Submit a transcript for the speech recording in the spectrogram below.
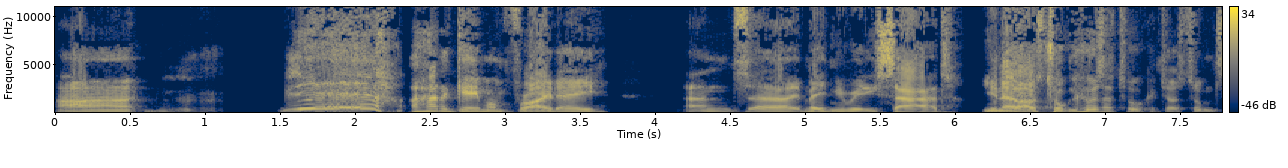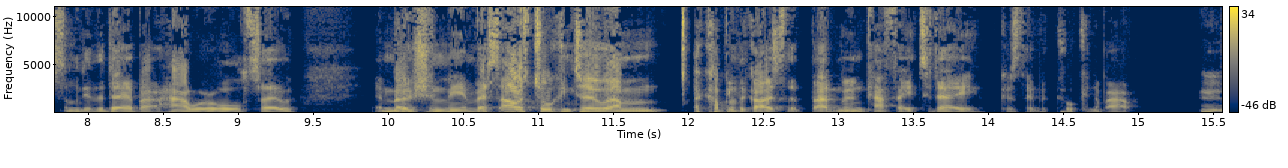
Uh, yeah, I had a game on Friday and uh, it made me really sad. You know, I was talking, who was I talking to? I was talking to somebody the other day about how we're all so emotionally invested. I was talking to um, a couple of the guys at the Bad Moon Cafe today because they were talking about Hmm.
